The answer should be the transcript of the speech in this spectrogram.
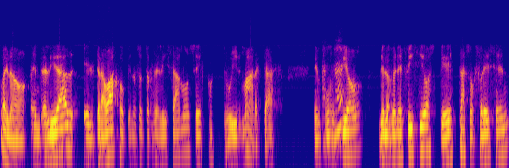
Bueno, en realidad el trabajo que nosotros realizamos es construir marcas en función de los beneficios que éstas ofrecen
